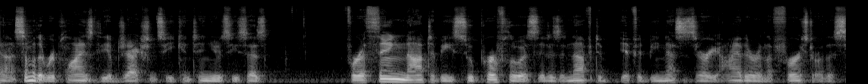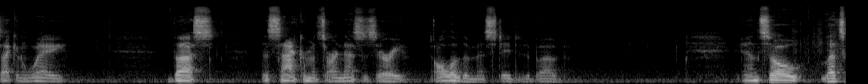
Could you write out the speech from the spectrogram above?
uh, some of the replies to the objections, he continues, he says, For a thing not to be superfluous, it is enough to, if it be necessary either in the first or the second way. Thus, the sacraments are necessary, all of them as stated above. And so let's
